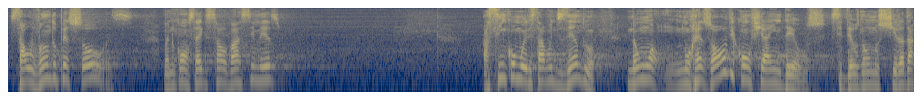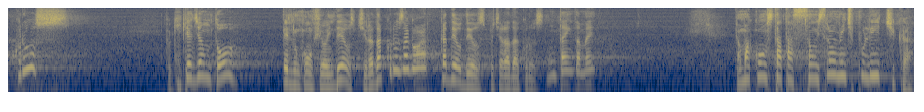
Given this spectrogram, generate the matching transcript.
salvando pessoas, mas não consegue salvar a si mesmo. Assim como eles estavam dizendo, não, não resolve confiar em Deus, se Deus não nos tira da cruz. O que, que adiantou? Ele não confiou em Deus? Tira da cruz agora. Cadê o Deus para tirar da cruz? Não tem também. É uma constatação extremamente política.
